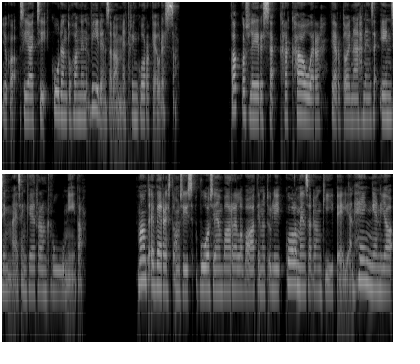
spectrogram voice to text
joka sijaitsi 6500 metrin korkeudessa. Kakkosleirissä Krakauer kertoi nähneensä ensimmäisen kerran ruumiita. Mount Everest on siis vuosien varrella vaatinut yli 300 kiipeilijän hengen ja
